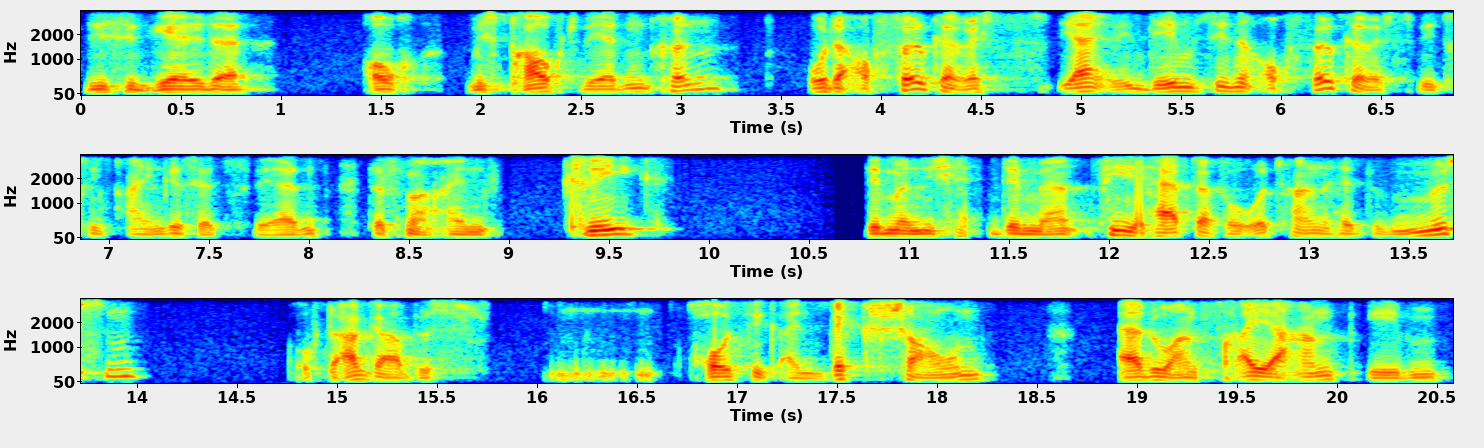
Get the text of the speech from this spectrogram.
diese Gelder auch missbraucht werden können oder auch völkerrechts, ja, in dem Sinne auch völkerrechtswidrig eingesetzt werden, dass man einen Krieg, den man nicht, den man viel härter verurteilen hätte müssen, auch da gab es hm, häufig ein Wegschauen, Erdogan freie Hand geben,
